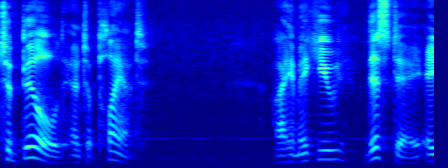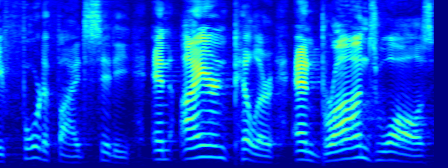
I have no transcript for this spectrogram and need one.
to build and to plant. I make you this day a fortified city, an iron pillar and bronze walls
